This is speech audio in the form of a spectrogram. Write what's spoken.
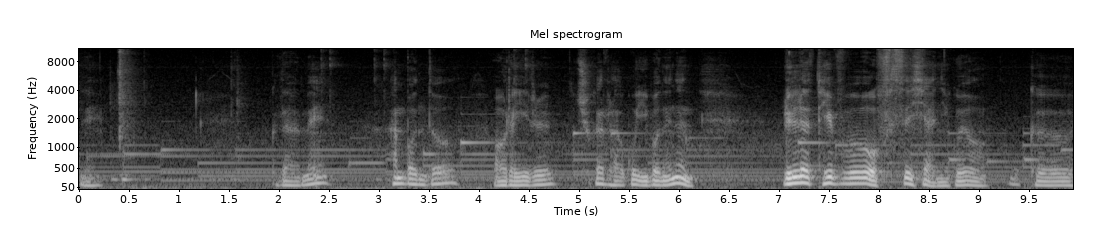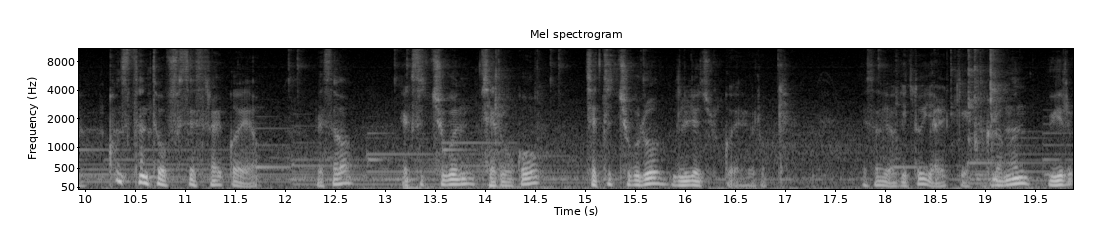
네. 그 다음에 한 번 더 어레이를 추가를 하고 이번에는 릴레티브 오프셋이 아니고요. 그 콘스탄트 오프셋을 할 거예요. 그래서 X축은 제로고 Z축으로 늘려줄 거예요. 이렇게 그래서 여기도 10개. 그러면 위,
